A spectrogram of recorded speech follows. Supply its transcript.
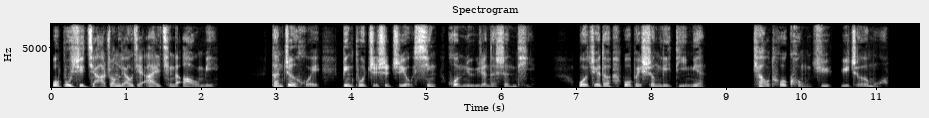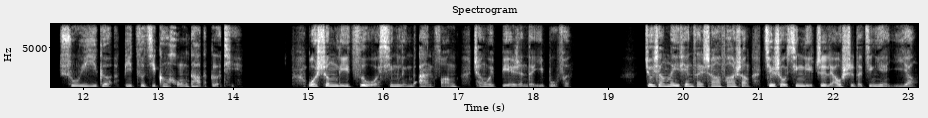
我不需假装了解爱情的奥秘，但这回并不只是只有性或女人的身体。我觉得我被生离地面，跳脱恐惧与折磨，属于一个比自己更宏大的个体。我生离自我心灵的暗房，成为别人的一部分，就像那天在沙发上接受心理治疗时的经验一样。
